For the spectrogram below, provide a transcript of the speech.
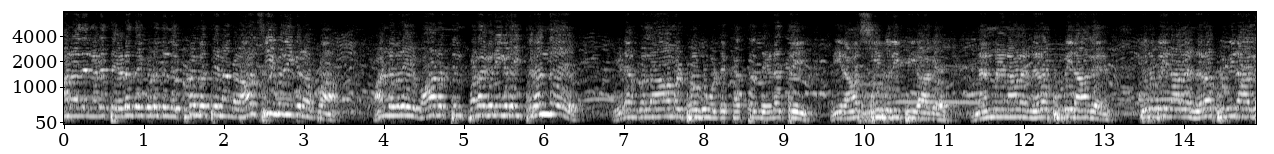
ஆனதை நடத்த இடத்தை கொடுத்த இந்த குடும்பத்தை நாங்கள் ஆசீர்வதிக்கிறோம்ப்பா. ஆண்டவரே வாரத்தில் படகடிகளை திறந்து இடம் கொள்ளாமல் போகும்பட்டு கத்தந்த இடத்தை நீர் ஆசீர்வதிப்பீராக. நன்மையினால நிரப்புவீராக. கிருபையினால நிரப்புவீராக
